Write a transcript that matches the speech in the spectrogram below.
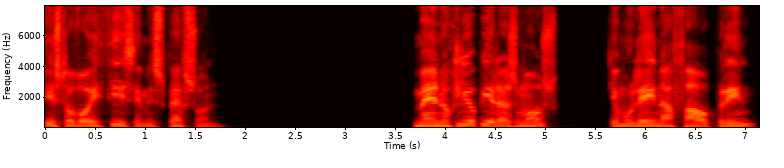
εις το βοηθήσε μη σπεύσον». Με ενοχλεί ο πειρασμός και μου λέει να φάω πριν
